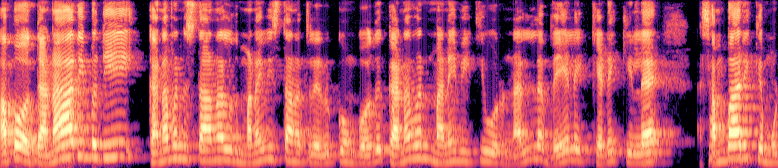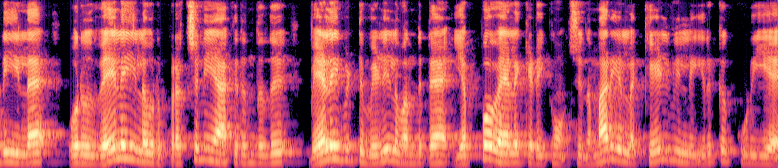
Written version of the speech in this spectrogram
அப்போது தனாதிபதி கணவன் ஸ்தானம் அல்லது மனைவி ஸ்தானத்தில் இருக்கும்போது கணவன் மனைவிக்கு ஒரு நல்ல வேலை கிடைக்கல சம்பாதிக்க முடியல ஒரு வேலையில் ஒரு பிரச்சனையாக இருந்தது வேலை விட்டு வெளியில் வந்துட்டேன் எப்போ வேலை கிடைக்கும்? ஸோ இந்த மாதிரி எல்லாம் கேள்வியில் இருக்கக்கூடிய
